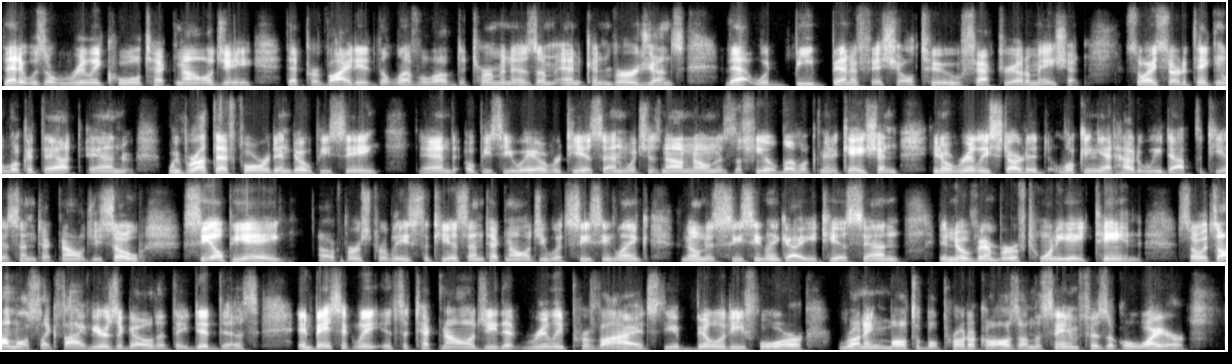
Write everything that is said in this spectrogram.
that it was a really cool technology that provided the level of determinism and convergence that would be beneficial to factory automation. So I started taking a look at that, and we brought that forward into OPC and OPC UA over TSN, which is now known as the field level communication. You know, really started looking at how do we adopt the TSN technology. So CLPA uh, first released the TSN technology with CC Link, known as CC Link IE TSN, in November of 2018. So it's almost like five years ago that they did this. And basically, it's a technology that really provides the ability for running multiple protocols on the same physical wire.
